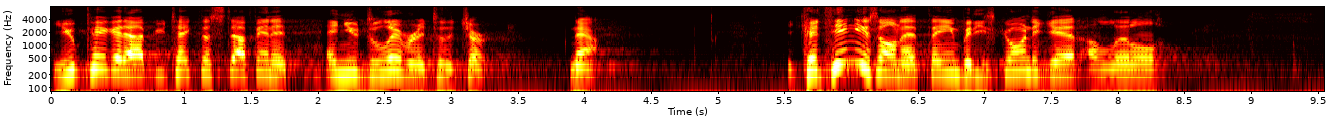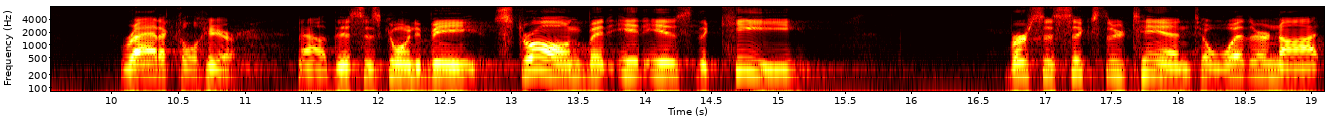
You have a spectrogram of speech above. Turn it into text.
you pick it up, you take the stuff in it, and you deliver it to the church. Now, he continues on that theme, but he's going to get a little radical here. Now, this is going to be strong, but it is the key, verses 6 through 10, to whether or not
